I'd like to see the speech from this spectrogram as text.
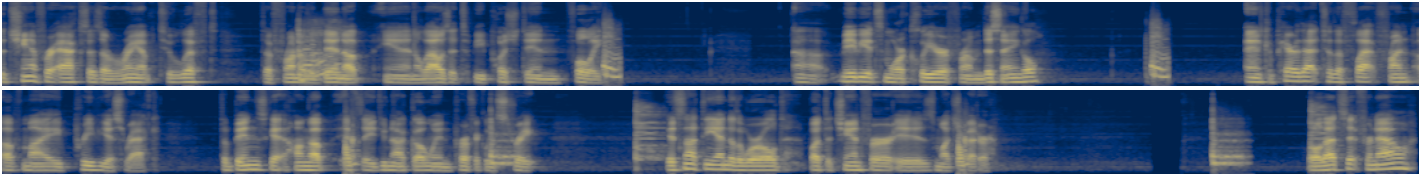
The chamfer acts as a ramp to lift the front of the bin up and allows it to be pushed in fully. Uh, maybe it's more clear from this angle. And compare that to the flat front of my previous rack. The bins get hung up if they do not go in perfectly straight. It's not the end of the world, but the chamfer is much better. Well, that's it for now,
